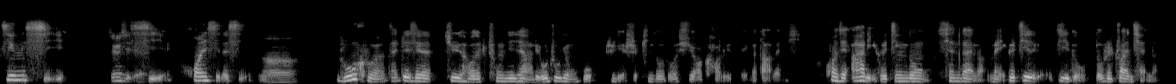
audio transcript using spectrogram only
惊喜，惊喜喜欢喜的喜，嗯啊？如何在这些巨头的冲击下留住用户，这也是拼多多需要考虑的一个大问题。况且阿里和京东现在呢，每个季季度都是赚钱的，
